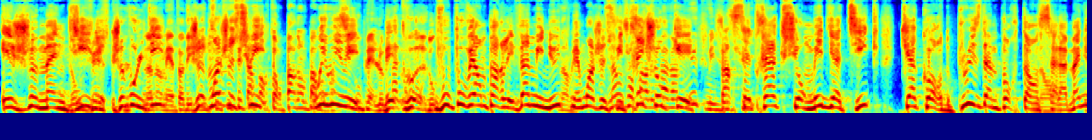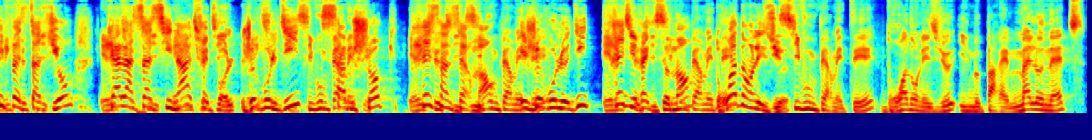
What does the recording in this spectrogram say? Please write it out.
Et je m'indigne, je vous le non, dis, non, mais attendez, je- moi je suis... important. Pardon, pardon, oui, oui, oui. vous plaît, le Mais patron, vous, donc- vous pouvez en parler 20 minutes, Non, mais, mais- moi je suis très parle pas 20 choqué minutes, par suis- cette réaction médiatique qui accorde plus d'importance à la manifestation qu'à l'assassinat à Crépole. Je Eric vous le dis, si vous me ça me choque Eric très Ciotti, si sincèrement vous me permettez, et je vous le dis très directement, droit dans les yeux. Vous me permettez, droit dans les yeux, il me paraît malhonnête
